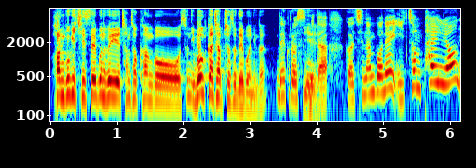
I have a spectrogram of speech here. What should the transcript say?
한국이 G7 회의에 참석한 것은 이번까지 합쳐서 네 번인가요? 네, 그렇습니다. 그러니까 지난번에 2008년,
